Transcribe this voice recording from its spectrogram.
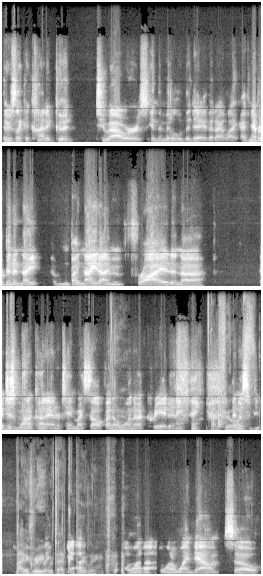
there's like a kind of good two hours in the middle of the day that I like. I've never been a night. By night, I'm fried and uh, I just want to kind of entertain myself. I don't Yeah. want to create anything. I feel. I know I, some people I agree with that Yeah. completely. I want to I want to wind down. So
